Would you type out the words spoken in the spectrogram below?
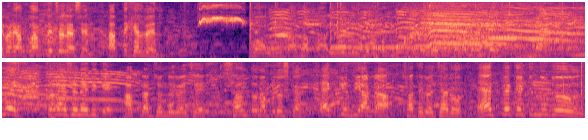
এবারে আপু, আপনি চলে আসেন। আপনি খেলবেন। বলের বাধা পাড়ি দিয়ে দেখি আপু কি পারবে যদি চার না মিস চলে আসেন এদিকে আপনার জন্য রয়েছে সান্ত্বনা পুরস্কার। এক কেজি আটা, সাথে রয়েছে আরও এক প্যাকেট নুডলস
